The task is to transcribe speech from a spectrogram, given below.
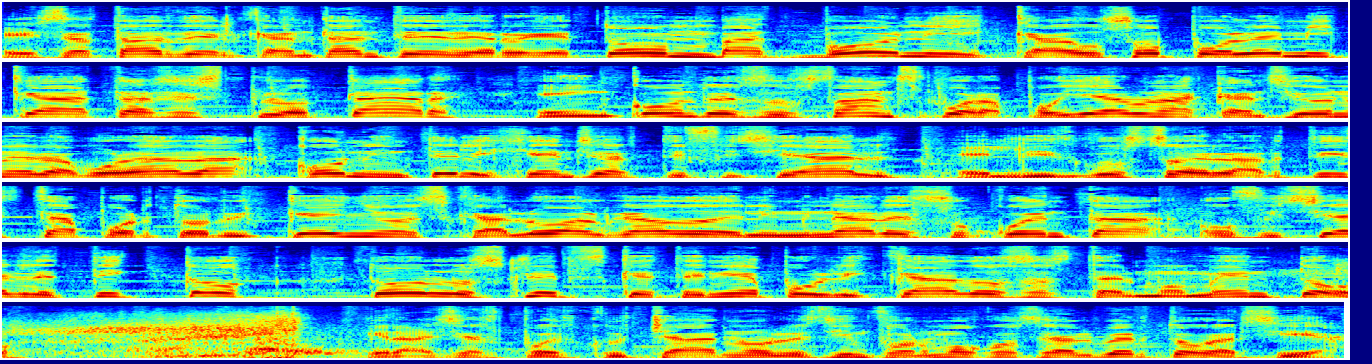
Esta tarde el cantante de reggaetón Bad Bunny causó polémica tras explotar en contra de sus fans por apoyar una canción elaborada con inteligencia artificial. El disgusto del artista puertorriqueño escaló al grado de eliminar de su cuenta oficial de TikTok todos los clips que tenía publicados hasta el momento. Gracias por escucharnos, les informó José Alberto García.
